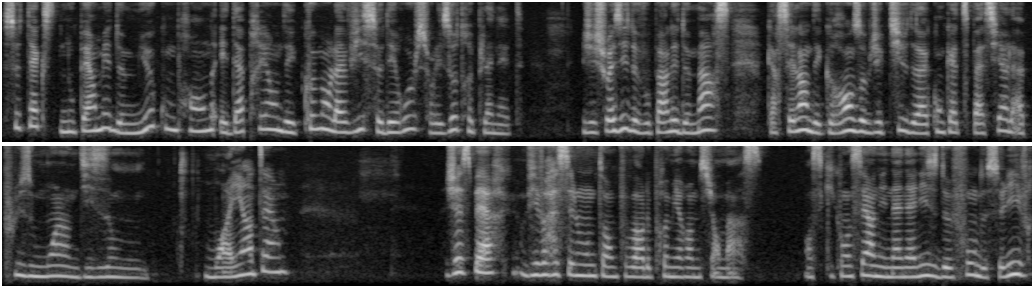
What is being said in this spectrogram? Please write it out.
ce texte nous permet de mieux comprendre et d'appréhender comment la vie se déroule sur les autres planètes, j'ai choisi de vous parler de Mars car c'est l'un des grands objectifs de la conquête spatiale à plus ou moins, disons, moyen terme. J'espère vivre assez longtemps pour voir le premier homme sur Mars. En ce qui concerne une analyse de fond de ce livre,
